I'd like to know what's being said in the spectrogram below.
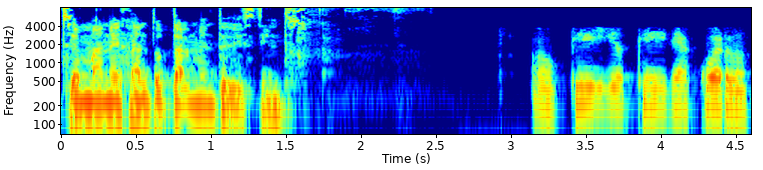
se manejan totalmente distintos. Ok, ok, de acuerdo.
